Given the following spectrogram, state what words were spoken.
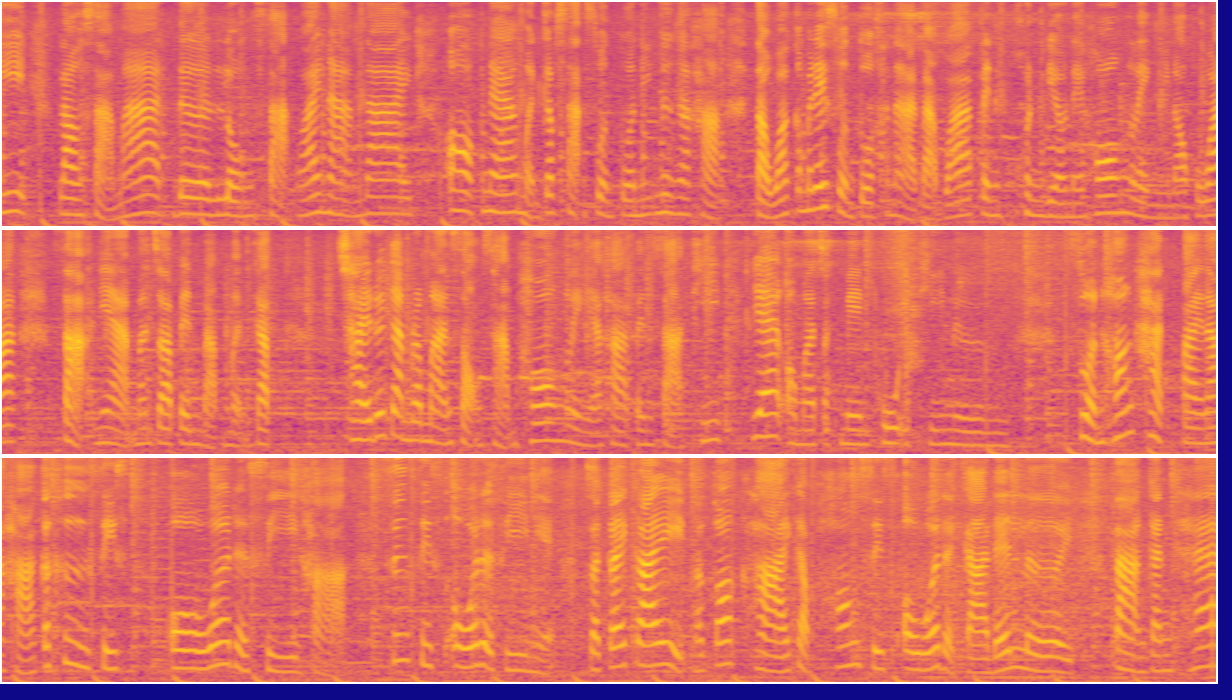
ที่เราสามารถเดินลงสระว่ายน้ำได้ ออกแนวเหมือนกับสระส่วนตัวนิดนึงอะค่ะ แต่ว่าก็ไม่ได้ส่วนตัวขนาดแบบว่าเป็นคนเดียวในห้องอะไรอย่างนี้เนาะเพราะว่าสระเนี่ยมันจะเป็นแบบเหมือนกับใช้ด้วยกันประมาณ 2-3 ห้องอะไรอย่างเงี้ยค่ะ เป็นสระที่แยกออกมาจากเมนพูลอีกทีนึง ส่วนห้องถัดไปนะคะก็คือ Sis Over the Sea ค่ะ ซึ่ง Six Over the Sea เนี่ยจะใกล้ๆ แล้วก็คล้ายกับห้อง Six Over the Garden เลย ต่างกันแค่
